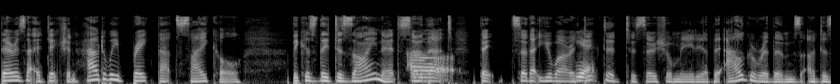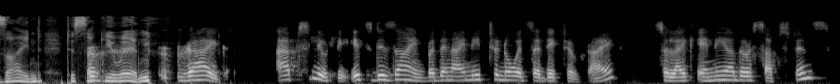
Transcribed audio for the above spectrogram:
There is that addiction. How do we break that cycle? Because they design it so uh, that they, so that you are addicted yeah. to social media. The algorithms are designed to suck you in. Right. Absolutely. It's designed, but then I need to know it's addictive, right? So, like any other substance,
